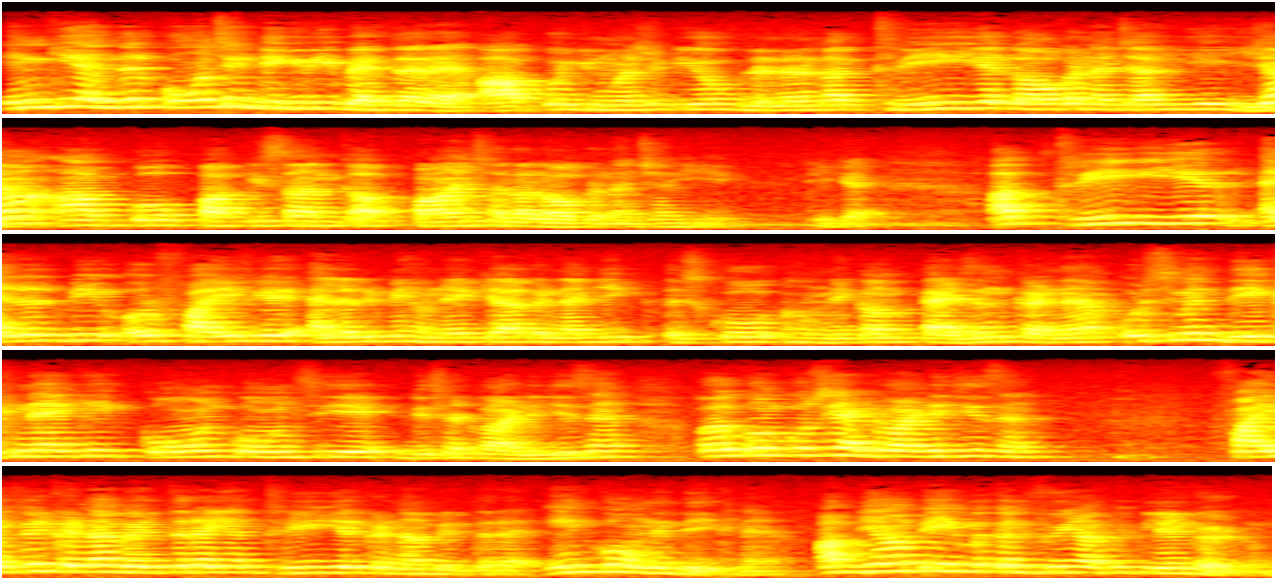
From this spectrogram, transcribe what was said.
ان کے اندر کون سی ڈگری بہتر ہے آپ کو یونیورسٹی آف لنڈن کا تھری ایئر لا کرنا چاہیے یا آپ کو پاکستان کا پانچ سالہ لا کرنا چاہیے ٹھیک ہے اب three year L L B اور five year L L B ہم نے کیا کرنا ہے جی اس کو ہم نے کمپیرزن کرنا ہے اور اس میں دیکھنا ہے کہ کون کون سی ڈس ایڈوانٹیجز ہیں اور کون کون سی ایڈوانٹیجز ہیں۔ فائیو ایئر کرنا بہتر ہے یا تھری ایئر کرنا بہتر ہے؟ ان کو ہم نے دیکھنا ہے۔ اب یہاں پہ ایک میں کنفیوژن آپ کو کلیئر کر دوں۔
